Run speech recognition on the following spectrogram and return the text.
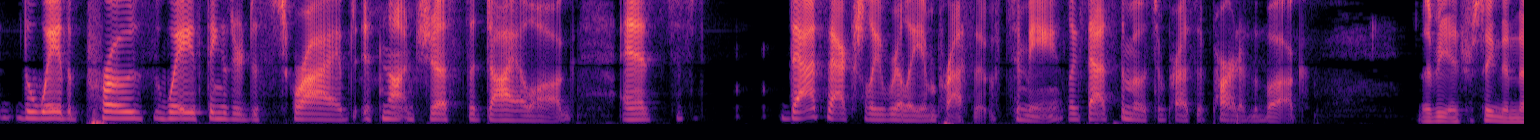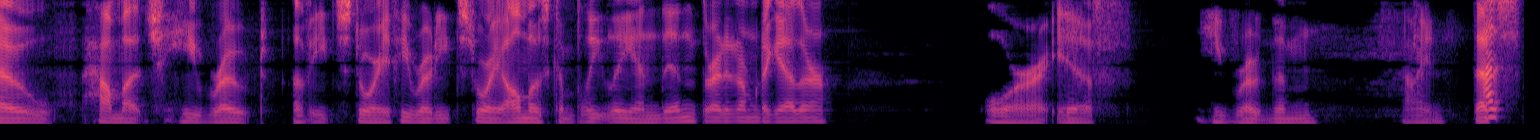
the way the prose the way things are described it's not just the dialogue. And it's just that's actually really impressive to me. Like that's the most impressive part of the book. It'd be interesting to know how much he wrote of each story. If he wrote each story almost completely and then threaded them together, or if he wrote them. I mean, that's.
